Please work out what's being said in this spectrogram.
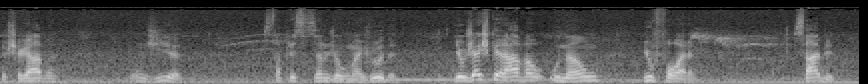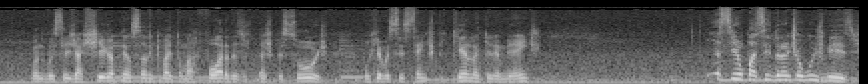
Eu chegava, bom dia, está precisando de alguma ajuda? E eu já esperava o não e o fora, sabe? Quando você já chega pensando que vai tomar fora das, das pessoas, porque você se sente pequeno naquele ambiente. E assim eu passei durante alguns meses.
